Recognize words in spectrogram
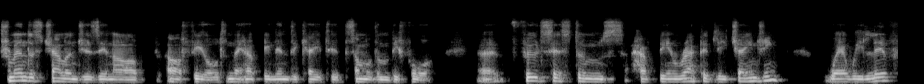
tremendous challenges in our, our field and they have been indicated, some of them before. Uh, food systems have been rapidly changing. Where we live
